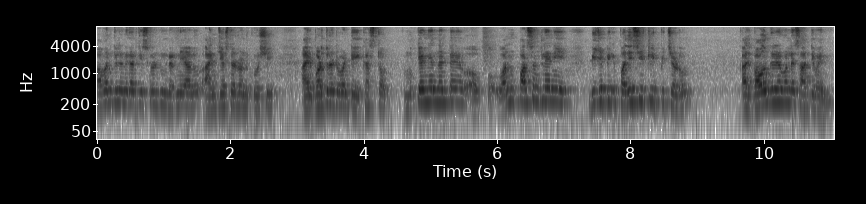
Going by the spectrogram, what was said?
పవన్ కళ్యాణ్ గారు తీసుకున్నటువంటి నిర్ణయాలు ఆయన చేసినటువంటి కృషి ఆయన పడుతున్నటువంటి కష్టం. ముఖ్యంగా ఏంటంటే వన్ పర్సెంట్ లేని బీజేపీకి పది సీట్లు ఇప్పించాడు. అది పవన్ కళ్యాణ్ వల్లే సాధ్యమైంది.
